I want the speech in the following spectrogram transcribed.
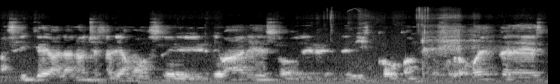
Así que a la noche salíamos eh, de bares o de, de disco con los otros huéspedes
